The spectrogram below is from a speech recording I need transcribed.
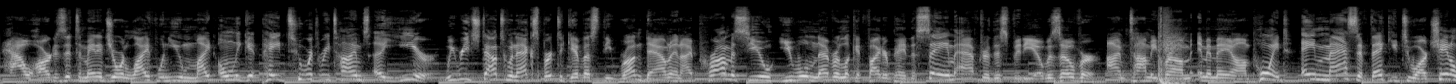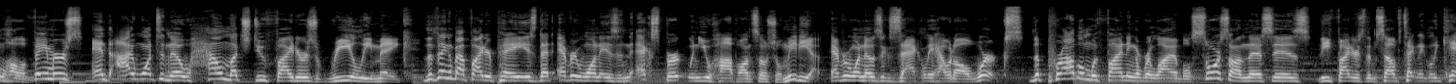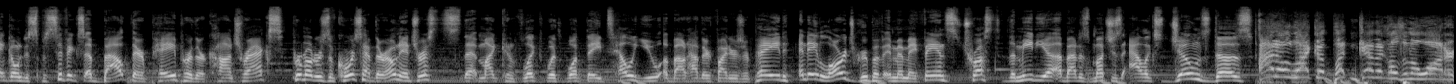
How hard is it to manage your life when you might only get paid two or three times a year? We reached out to an expert to give us the rundown, and I promise you, you will never look at fighter pay the same after this video is over. I'm Tommy from MMA On Point. A massive thank you to our channel Hall of Famers, and I want to know how much do fighters really make? The thing about fighter pay is that everyone is an expert when you hop on social media. Everyone knows exactly how it all works. The problem with finding a reliable source on this is the fighters themselves technically can't go into specifics about their pay per their contracts. Promoters, of course, have their own interests that might conflict with what they tell you about how their fighters are paid, and a large group of MMA fans trust the media about as much as Alex Jones does. I don't like them putting chemicals in the water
